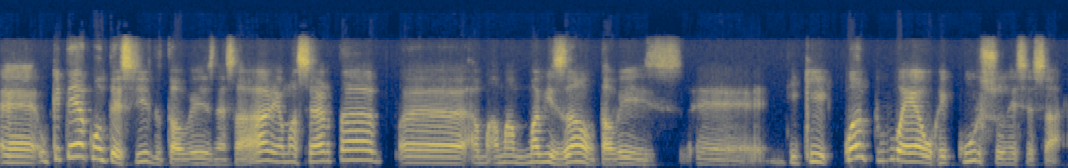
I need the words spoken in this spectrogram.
É, o que tem acontecido, talvez, nessa área é uma certa é, uma, uma, visão, talvez, é, de que quanto é o recurso necessário.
